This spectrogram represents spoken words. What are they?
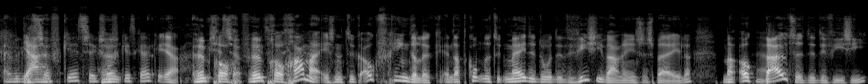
Heb ik Ja, dat zo verkeerd? Zit ik zo hun- verkeerd kijken? Ja. Hun, pro- verkeerd. hun programma is natuurlijk ook vriendelijk. En dat komt natuurlijk mede door de divisie waarin ze spelen. Maar ook Ja. buiten de divisie.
